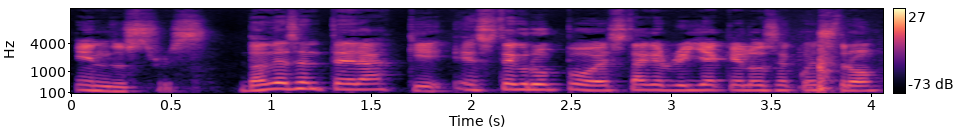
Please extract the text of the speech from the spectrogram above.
Industries donde se entera que este grupo, esta guerrilla que lo secuestró,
